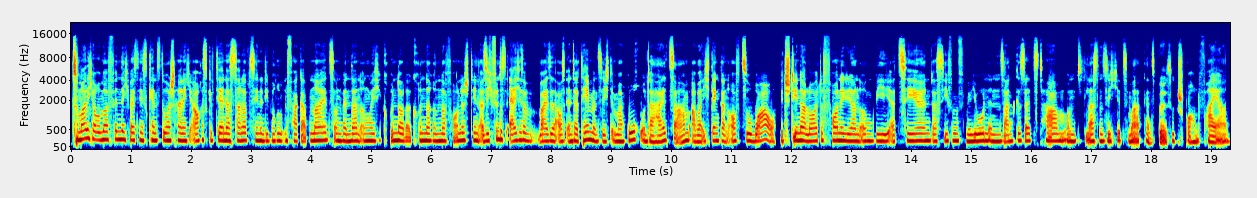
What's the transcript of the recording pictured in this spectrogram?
Zumal ich auch immer finde, ich weiß nicht, das kennst du wahrscheinlich auch, es gibt ja in der Startup-Szene die berühmten Fuck-Up-Nights und wenn dann irgendwelche Gründer oder Gründerinnen da vorne stehen, also ich finde es ehrlicherweise aus Entertainment-Sicht immer hoch unterhaltsam, aber ich denke dann oft so, wow, jetzt stehen da Leute vorne, die dann irgendwie erzählen, dass sie fünf Millionen in den Sand gesetzt haben und lassen sich jetzt mal ganz böse gesprochen feiern.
